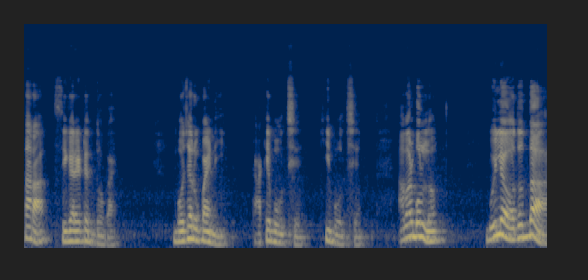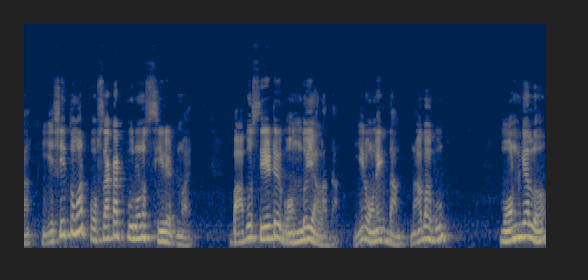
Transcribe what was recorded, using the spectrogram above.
তারা সিগারেটের দোগায়। বোঝার উপায় নেই। কাকে বলছে? কি বলছে? আবার বলল, বুঝলে অদদ্দা এসেই তোমার পোশাকার পুরনো সিগারেট নয়। বাবু সিগারেটের গন্ধই আলাদা, এর অনেক দাম। না বাবু, মন গেল,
